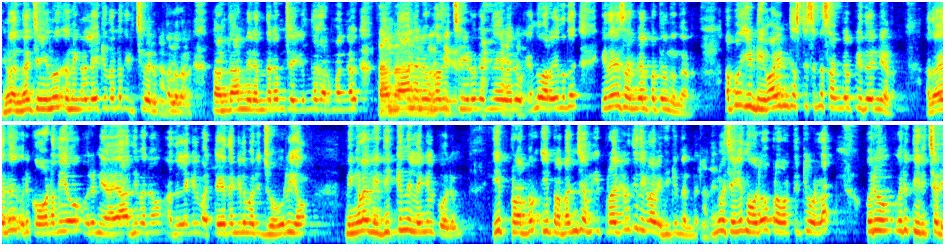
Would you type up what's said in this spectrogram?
നിങ്ങൾ എന്താ ചെയ്യുന്നത്? നിങ്ങളിലേക്ക് തന്നെ തിരിച്ചു വരും എന്നുള്ളതാണ്. താൻ താൻ നിരന്തരം ചെയ്യുന്ന കർമ്മങ്ങൾ താൻ താൻ അനുഭവിച്ചിടുകന്നേ വരൂ എന്ന് പറയുന്നത് ഇതേ സങ്കല്പത്തിൽ നിന്നാണ്. അപ്പോൾ ഈ ഡിവൈൻ ജസ്റ്റിസിന്റെ സങ്കല്പം ഇത് തന്നെയാണ്. അതായത് ഒരു കോടതിയോ ഒരു ന്യായാധിപനോ അതല്ലെങ്കിൽ മറ്റേതെങ്കിലും ഒരു ജൂറിയോ നിങ്ങളെ വിധിക്കുന്നില്ലെങ്കിൽ പോലും ഈ പ്രപ ഈ പ്രപഞ്ചം ഈ പ്രകൃതി നിങ്ങളെ വിധിക്കുന്നുണ്ട്. നിങ്ങൾ ചെയ്യുന്ന ഓരോ പ്രവൃത്തിക്കുമുള്ള ഒരു ഒരു തിരിച്ചടി.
